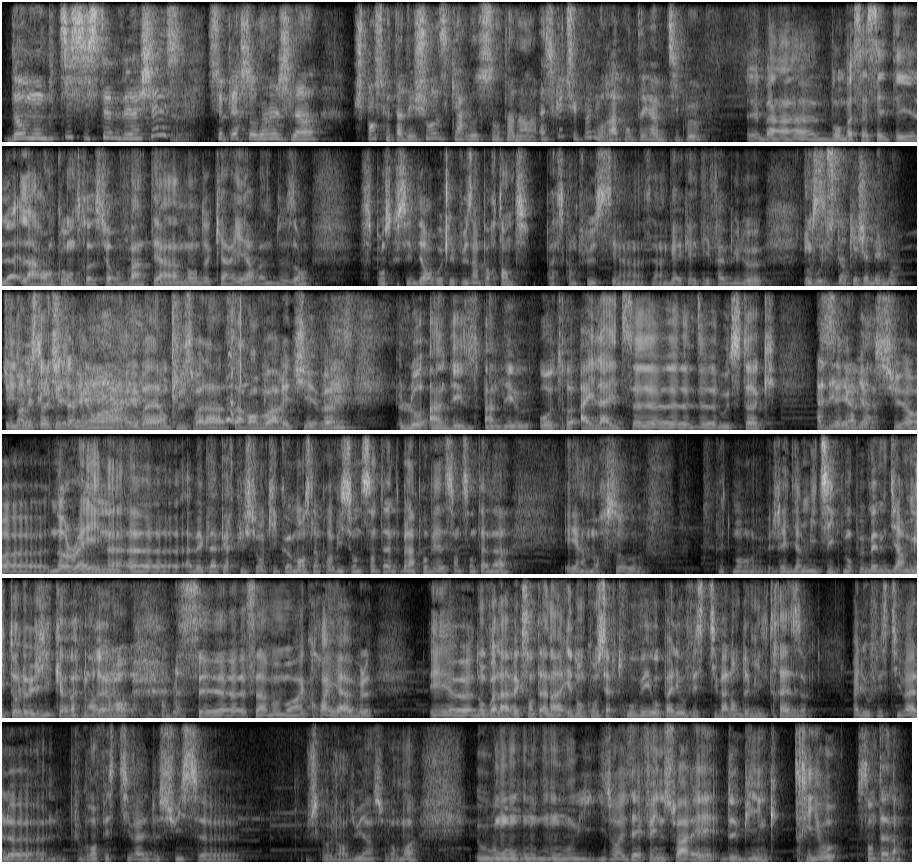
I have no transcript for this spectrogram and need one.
dans mon petit système VHS. Ce personnage-là, je pense que t'as des choses, Carlos Santana. Est-ce que tu peux nous raconter un petit peu? Eh ben, euh, bon, bah ça, ça a été la, la rencontre sur 21 ans de carrière, 22 ans. Je pense que c'est une des rencontres les plus importantes parce qu'en plus c'est un, gars qui a été fabuleux. Et Donc, Woodstock est jamais loin. Tu et Woodstock est jamais loin. Et ouais, en plus, voilà, ça renvoie à Richie Evans. Un, des, un des autres highlights euh, de Woodstock, c'est bien sûr euh, No Rain, euh, avec la percussion qui commence, l'improvisation de Santana, l'improvisation de Santana, et un morceau complètement, euh, j'allais dire mythique, mais on peut même dire mythologique, hein, Ah, vraiment. ouais, ouais, c'est complet. C'est euh, c'est un moment incroyable. Et euh, donc voilà, avec Santana. Et donc on s'est retrouvé au Paléo Festival en 2013. Paléo Festival, euh, le plus grand festival de Suisse euh, jusqu'à aujourd'hui, hein, selon moi. Où on- on- on- ils, ont, ils avaient fait une soirée de Bink, trio, Santana.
